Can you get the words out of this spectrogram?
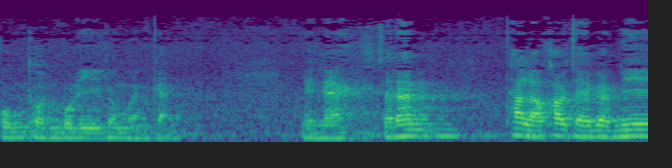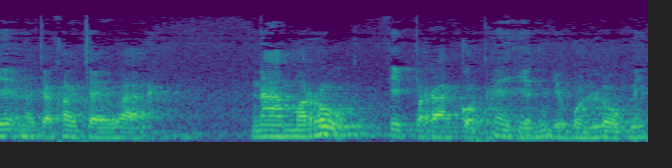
กรุงธนบุรีก็เหมือนกันเห็นนะฉะนั้นถ้าเราเข้าใจแบบนี้เราจะเข้าใจว่า นามรูปที่ปรากฏให้เห็นอยู่บนโลกนี้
